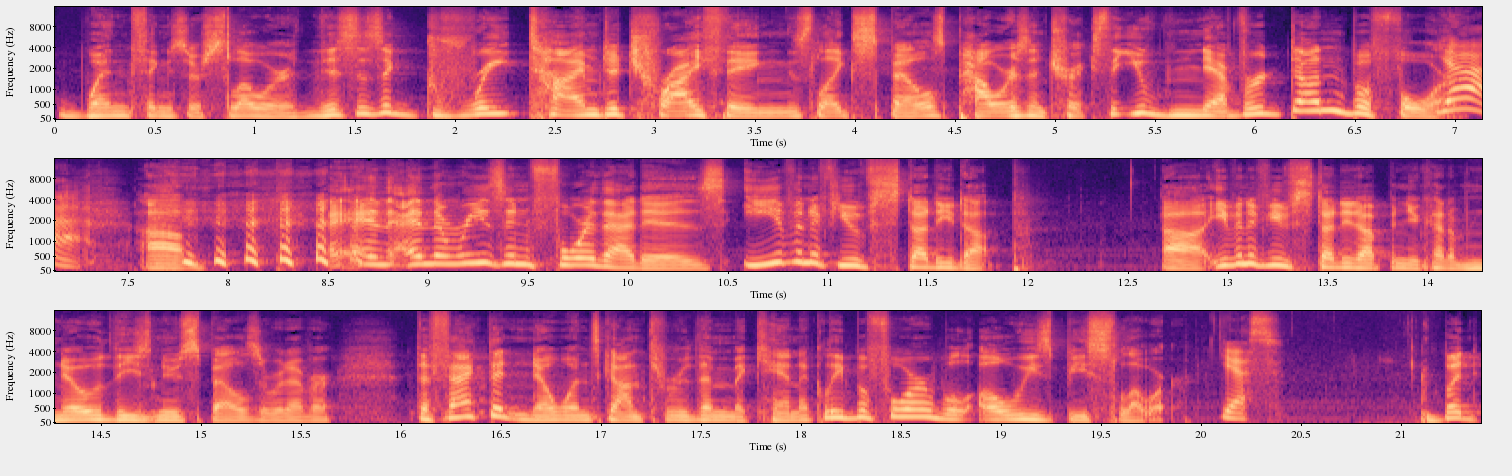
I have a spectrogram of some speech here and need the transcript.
when things are slower, this is a great time to try things like spells, powers, and tricks that you've never done before. Yeah. Um, and and the reason for that is even if you've studied up, uh, even if you've studied up and you kind of know these new spells or whatever, the fact that no one's gone through them mechanically before will always be slower. Yes. But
